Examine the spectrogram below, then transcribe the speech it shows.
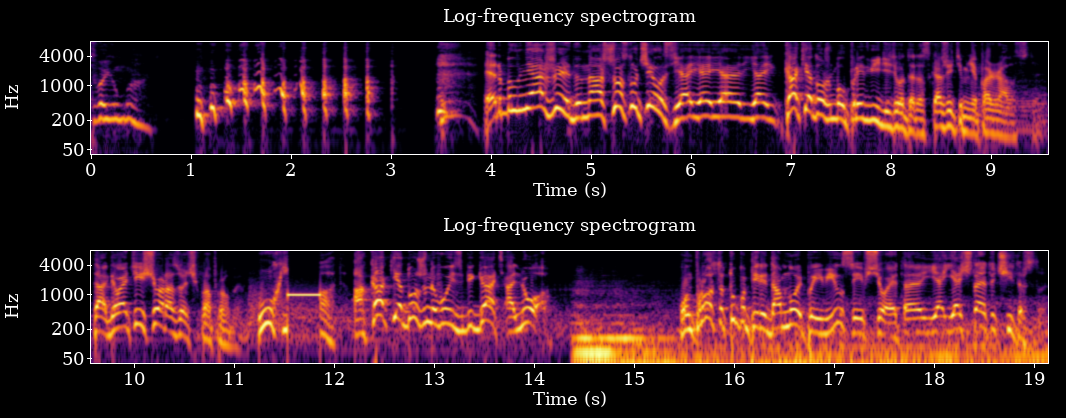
Твою мать. Это было неожиданно. А что случилось? Я, я, я, я... Как я должен был предвидеть вот это? Скажите мне, пожалуйста. Так, давайте еще разочек попробуем. Ух, ебать. А как я должен его избегать? Алло. Он просто тупо передо мной появился, и все. Это, я, я считаю, это читерство.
